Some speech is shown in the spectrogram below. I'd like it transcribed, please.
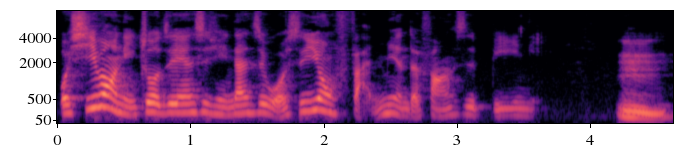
我希望你做这件事情，但是我是用反面的方式逼你，嗯，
